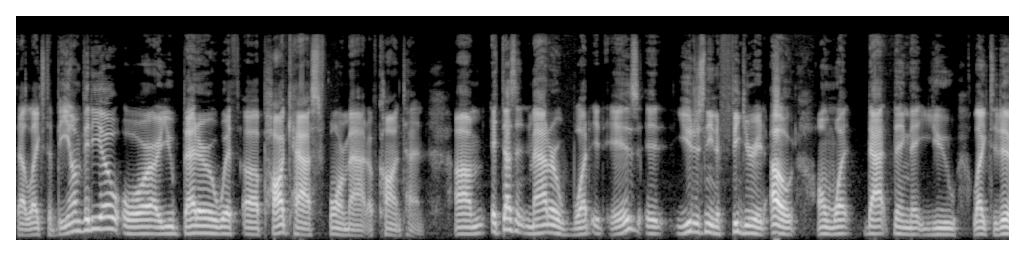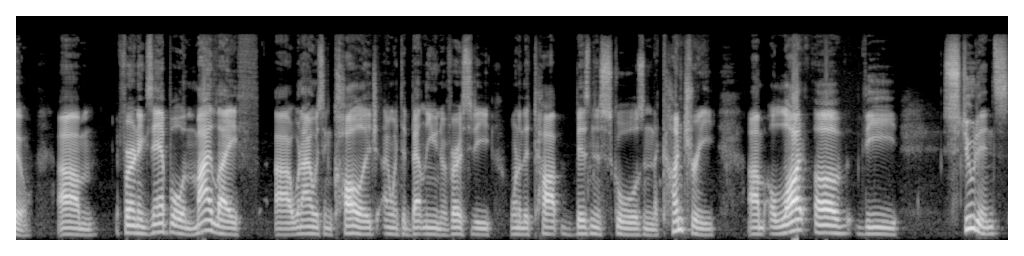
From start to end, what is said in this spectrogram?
that likes to be on video, or are you better with a podcast format of content? Um, it doesn't matter what it is. It you just need to figure it out on what that thing that you like to do. Um, for an example, in my life, uh, when I was in college, I went to Bentley University, one of the top business schools in the country. Um, a lot of the students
